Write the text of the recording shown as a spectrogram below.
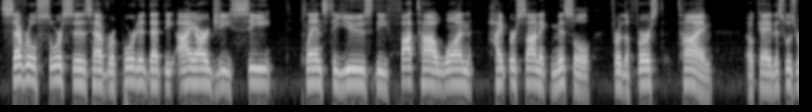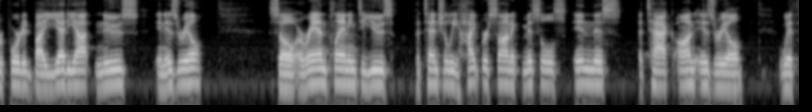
Several sources have reported that the IRGC plans to use the Fattah 1 hypersonic missile for the first time. Okay, this was reported by Yediot News in Israel. So, Iran planning to use potentially hypersonic missiles in this attack on Israel with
